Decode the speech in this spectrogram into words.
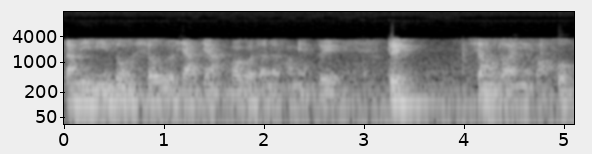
当地民众收入下降，包括等等方面对对生物多样性保护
